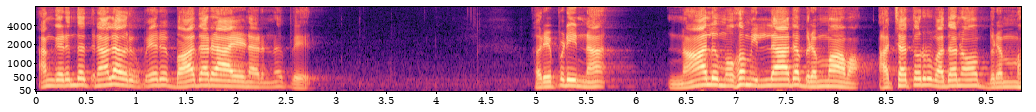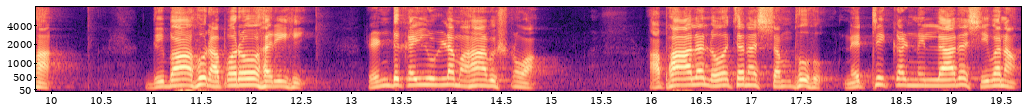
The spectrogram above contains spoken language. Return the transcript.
அங்கே இருந்ததுனால அவருக்கு பேர் பாதராயணர்னு பேர். அவர் எப்படின்னா நாலு முகம் இல்லாத பிரம்மாவாம். அச்சதுர் வதனோ பிரம்மா. திபாகுர் அபரோ ஹரிஹி. ரெண்டு கையுள்ள மகாவிஷ்ணுவாம். அபால லோச்சன சம்பு நெற்றிக்கண் இல்லாத சிவனாம்.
